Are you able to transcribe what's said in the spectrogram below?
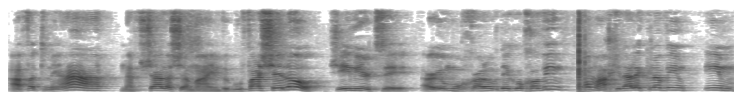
אף הטמאה נפשה לשמיים וגופה שלו, שאם ירצה, הרי הוא מוכר לעובדי כוכבים, או מאכילה לכלבים. אם,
